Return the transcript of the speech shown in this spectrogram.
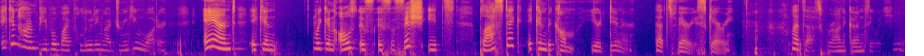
It can harm people by polluting our drinking water. And it can we can also if if a fish eats plastic, it can become your dinner. That's very scary. Let's ask Veronica and see what she knows.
